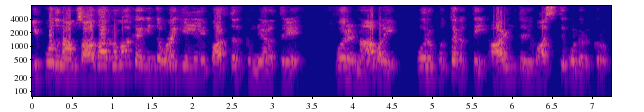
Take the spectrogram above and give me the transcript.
இப்போது நாம் சாதாரணமாக இந்த உலகியலை பார்த்திருக்கும் நேரத்திலே ஒரு நாவலை ஒரு புத்தகத்தை ஆழ்ந்து வாசித்துக் கொண்டிருக்கிறோம்.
